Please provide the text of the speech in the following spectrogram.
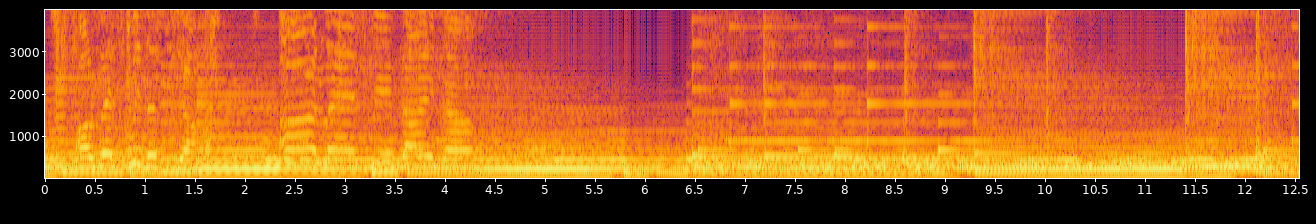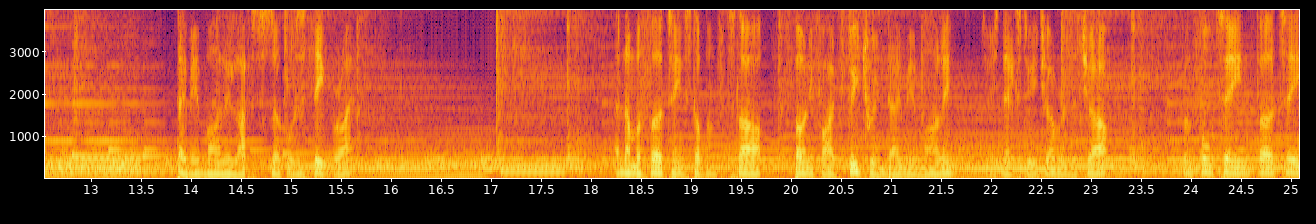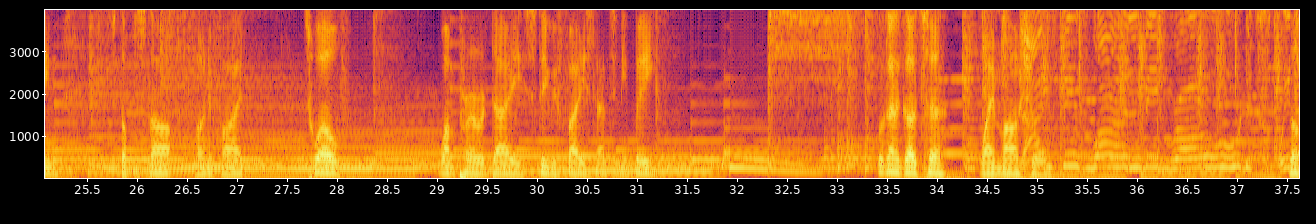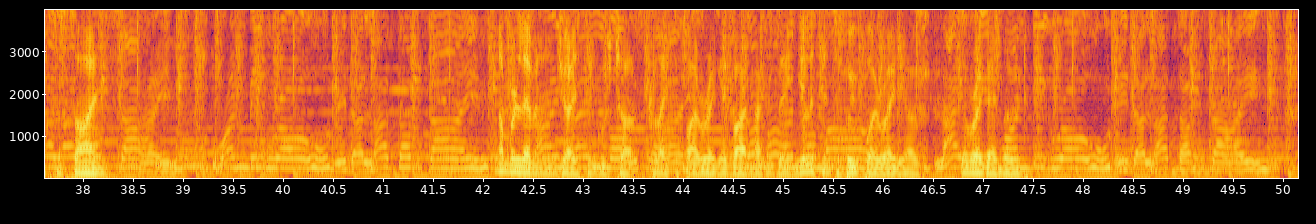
It's always with us, y'all. It's always with I now. Damian Marley, Life is a Circle. It's deep, right? At number 13, Stop and Start, Bonafide featuring Damian Marley. So he's next to each other in the chart. From 14, 13, Stop and Start, Bonafide. 12, One Prayer a Day, Stevie Face, Anthony B. We're going to go to Wayne Marshall. Life is one big road with Lots of signs. Number 11 in J Singles charts, collated by Reggae Vibe magazine. You're listening to Boot Boy Radio, the reggae mood.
